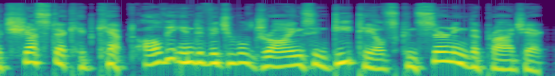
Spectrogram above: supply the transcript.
But Shustak had kept all the individual drawings and details concerning the project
